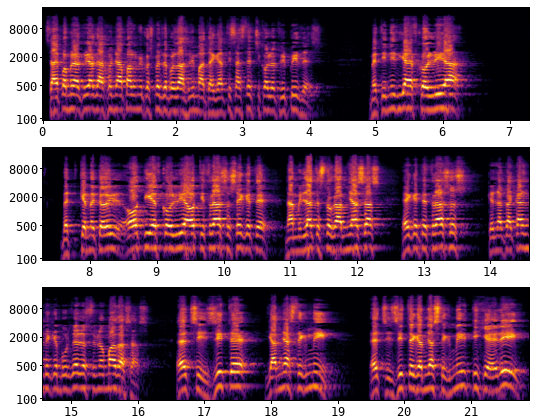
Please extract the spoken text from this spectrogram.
Στα επόμενα 30 χρόνια να πάρουν 25 πρωταθλήματα γιατί είσαστε έτσι κολοτρυπίδες. Με την ίδια ευκολία με, και με το, ό,τι ευκολία, ό,τι θράσος έχετε να μιλάτε στο γαμιά σας, έχετε θράσος και να τα κάνετε και μπουρδέλο στην ομάδα σας. Έτσι, ζείτε για μια στιγμή. Έτσι, ζείτε για μια στιγμή τυχερή,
